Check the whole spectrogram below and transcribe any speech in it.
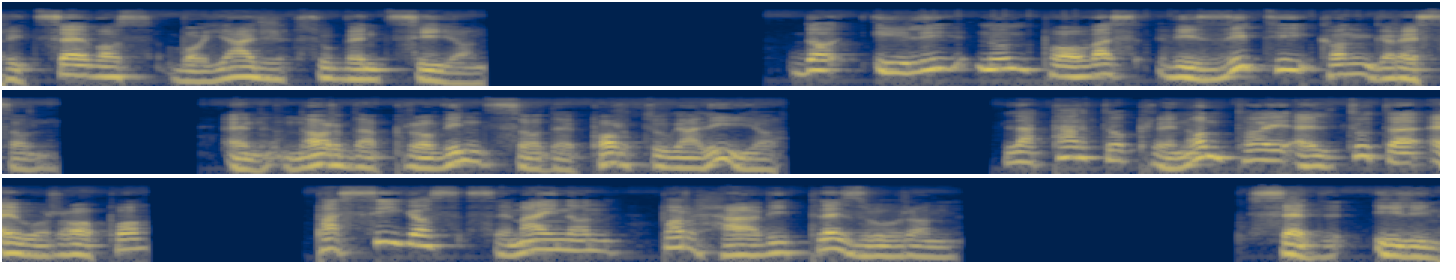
ricevos voyage subvencion. Do ili nun povas visiti congresson. En norda provinco de Portugalio la parto prenontoi el tuta Europo passigos semainon por havi plesuron. Sed ilin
